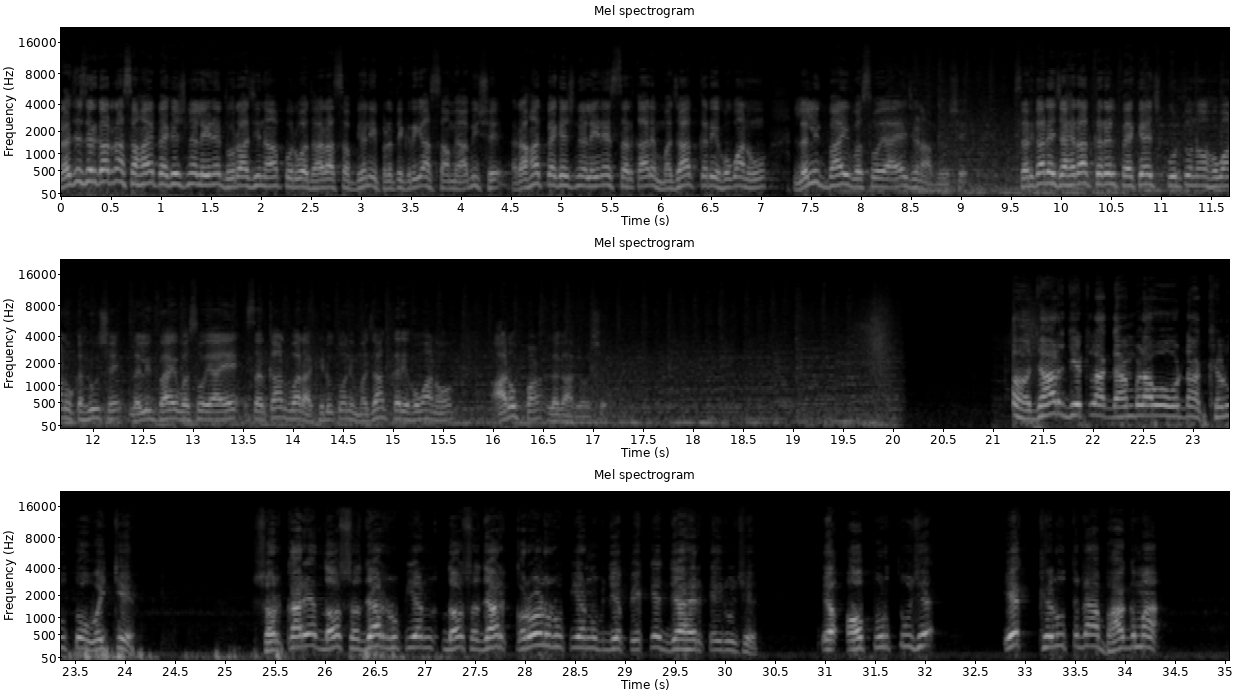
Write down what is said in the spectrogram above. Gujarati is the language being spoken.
રાજ્ય સરકારના સહાય પેકેજને લઈને ધોરાજીના પૂર્વ ધારાસભ્યની પ્રતિક્રિયા સામે આવી છે. રાહત પેકેજને લઈને સરકારે મજાક કરી હોવાનું લલિતભાઈ વસોયાએ જણાવ્યું છે. સરકારે જાહેરાત કરેલ પેકેજ પૂરતું ન હોવાનું કહ્યું છે. લલિતભાઈ વસોયાએ સરકાર દ્વારા ખેડૂતોની મજાક કરી હોવાનો આરોપ પણ લગાવ્યો છે. હજાર જેટલા ગામડાઓના ખેડૂતો વચ્ચે સરકારે દસ હજાર રૂપિયા, દસ હજાર કરોડ રૂપિયાનું જે પેકેજ જાહેર કર્યું છે, એ અપૂરતું છે. એક ખેડૂતના ભાગમાં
